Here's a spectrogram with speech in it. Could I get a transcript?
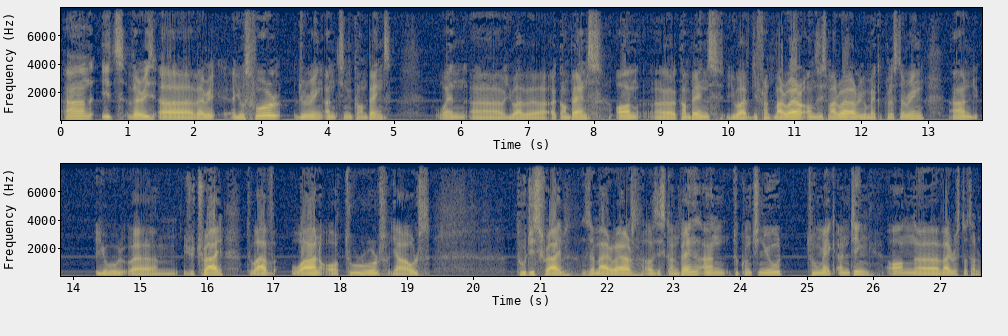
and it's very uh, very useful during hunting campaigns when uh, you have a, a campaign on uh, campaigns you have different malware. On this malware you make a clustering and you um, you try to have one or two rules, Yara rules, to describe the malware of this campaign and to continue to make hunting on uh, VirusTotal.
